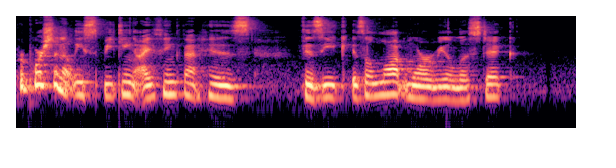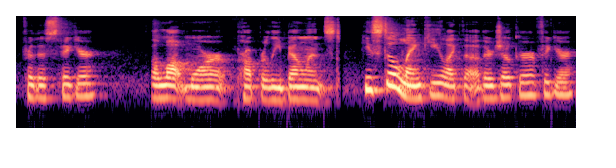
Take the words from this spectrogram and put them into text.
Proportionately speaking, I think that his physique is a lot more realistic for this figure, a lot more properly balanced. He's still lanky like the other Joker figure,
